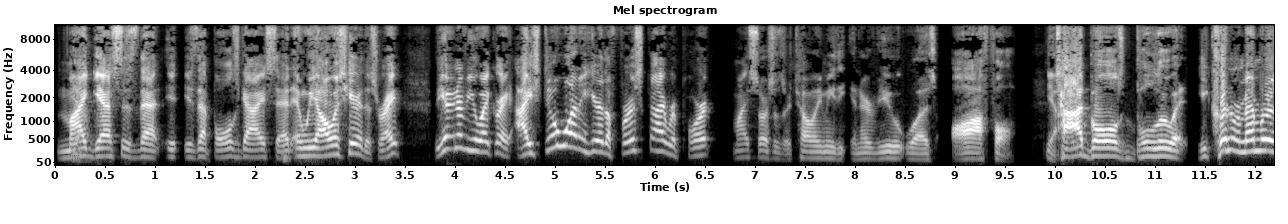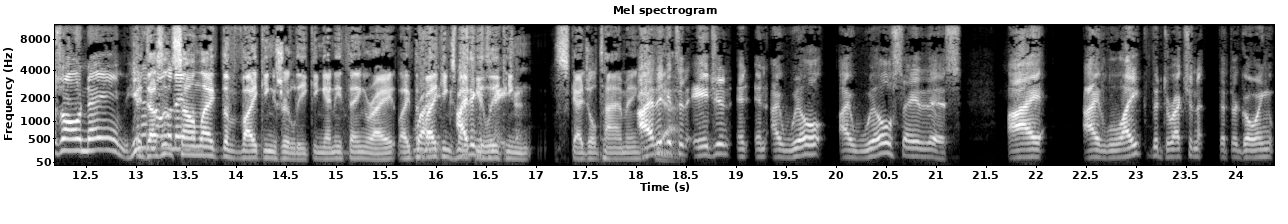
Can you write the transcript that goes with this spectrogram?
My Yeah. guess is that is that Bowles guy said, and we always hear this, right? The interview went great. I still want to hear the first guy report. My sources are telling me the interview was awful. Yeah. Todd Bowles blew it. He couldn't remember his own name. He it doesn't sound like the Vikings are leaking anything, right? Like the Right. Vikings might be leaking schedule timing. I think Yeah. it's an agent, and, and I will I will say this. I I like the direction that they're going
